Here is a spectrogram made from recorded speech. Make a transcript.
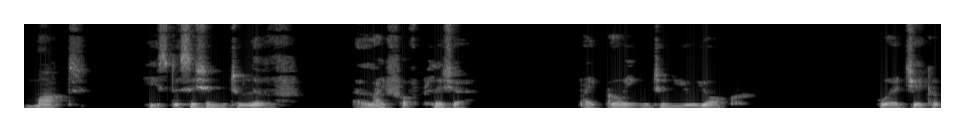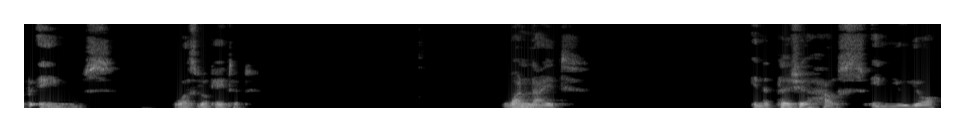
marked his decision to live a life of pleasure by going to New York where Jacob Eames was located. One night, in a pleasure house in New York,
